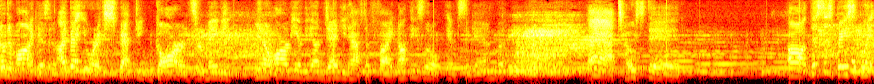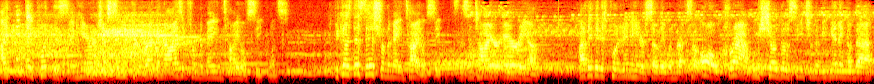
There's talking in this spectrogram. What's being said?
So demonic, isn't it? I bet you were expecting guards or maybe, you know, army of the undead you'd have to fight. Not these little imps again, but... Ah, toasted. Uh, this is basically, I think they put this in here just so you can recognize it from the main title sequence. Because this is from the main title sequence. This entire area, I think they just put it in here so they would, so, oh crap, we showed those scenes from the beginning of that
